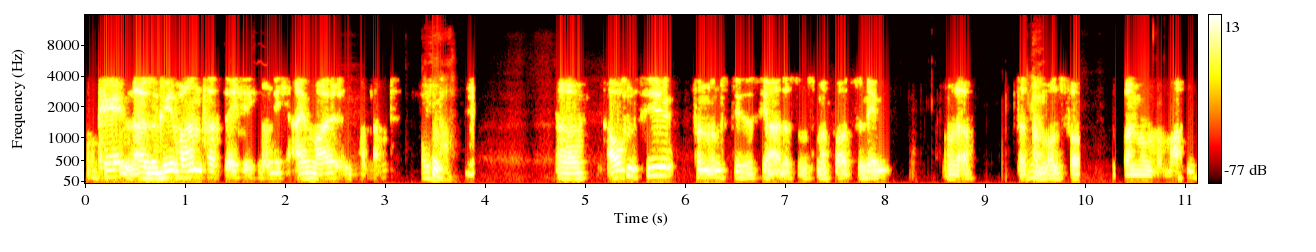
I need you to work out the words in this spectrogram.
okay. Also wir waren tatsächlich noch nicht einmal in Holland. Oha. Äh, auch ein Ziel von uns dieses Jahr, das uns mal vorzunehmen. Oder das Ja. haben wir uns vor, wollen wir mal machen.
